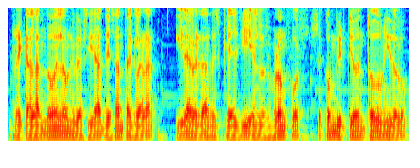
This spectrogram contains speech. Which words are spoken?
recalando en la Universidad de Santa Clara y la verdad es que allí en los Broncos se convirtió en todo un ídolo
